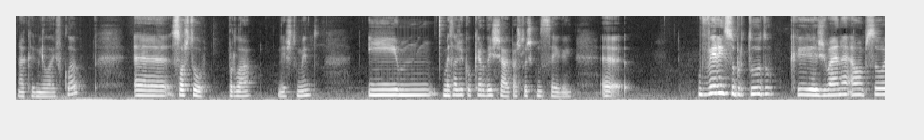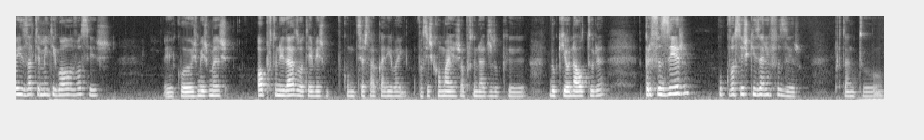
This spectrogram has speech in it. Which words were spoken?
na Academia Life Club. Uh, só estou por lá neste momento. E hum, a mensagem que eu quero deixar para as pessoas que me seguem: uh, verem, sobretudo, que a Joana é uma pessoa exatamente igual a vocês, eh, com as mesmas oportunidades, ou até mesmo, como disseste há bocado e bem, vocês com mais oportunidades do que, do que eu na altura, para fazer o que vocês quiserem fazer. Portanto,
